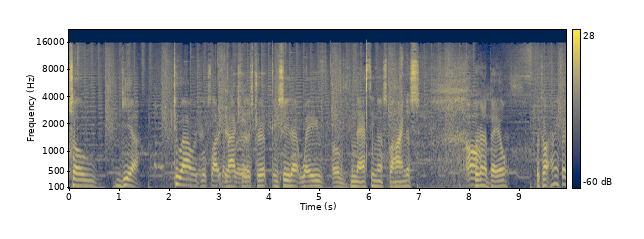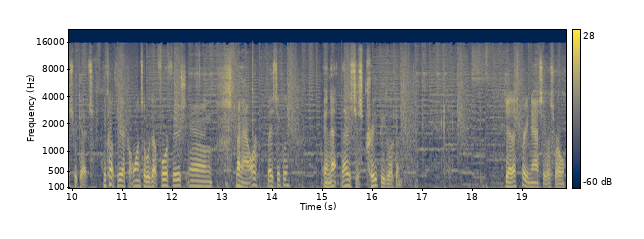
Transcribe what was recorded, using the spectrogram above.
So, yeah, two hours looks like Right the max for this trip. You can see that wave of nastiness behind us. oh, We're gonna bail. We caught, how many fish we catch? You caught three, I caught one, so we got four fish in an hour, basically. And that, that is just creepy looking. Yeah, that's pretty nasty. Let's roll.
